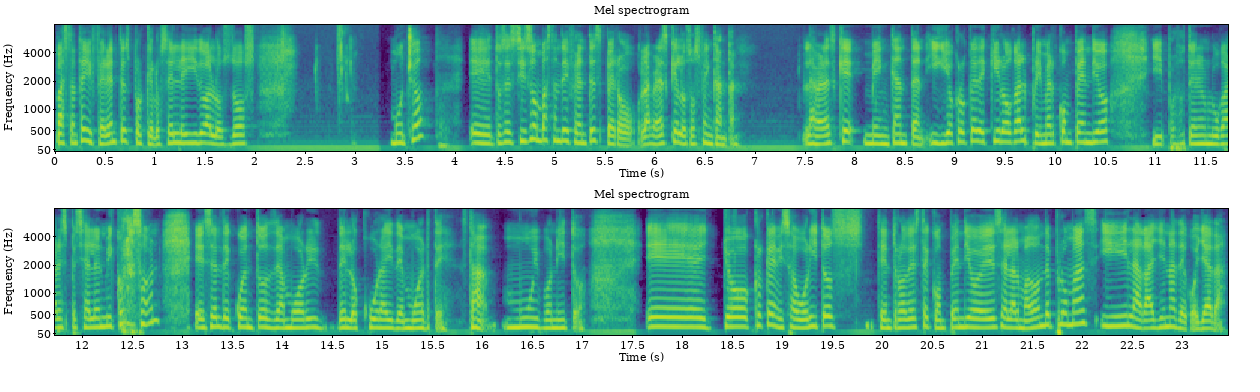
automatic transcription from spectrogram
bastante diferentes porque los he leído a los dos mucho. Eh, entonces sí son bastante diferentes, pero la verdad es que los dos me encantan. La verdad es que me encantan. Y yo creo que de Quiroga, el primer compendio, y por eso tiene un lugar especial en mi corazón, es el de cuentos de amor y de locura y de muerte. Está muy bonito. Eh, yo creo que de mis favoritos dentro de este compendio es El almadón de plumas y La gallina degollada.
